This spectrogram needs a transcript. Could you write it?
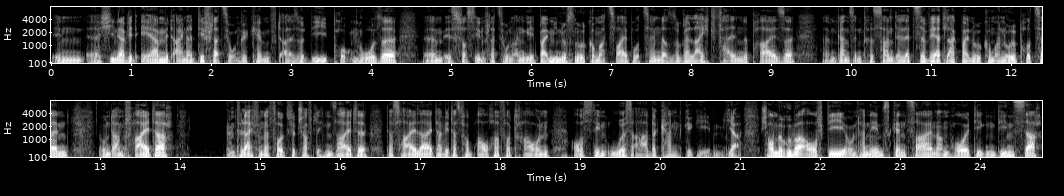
In äh, China wird eher mit einer Deflation gekämpft. Also die Prognose ähm, ist, was die Inflation angeht, bei minus 0,2 Prozent, also sogar leicht fallende Preise. Ähm, ganz interessant. Der letzte Wert lag bei 0,0 Prozent. Und am Freitag vielleicht von der volkswirtschaftlichen Seite das Highlight, da wird das Verbrauchervertrauen aus den USA bekannt gegeben. Ja, schauen wir rüber auf die Unternehmenskennzahlen am heutigen Dienstag,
